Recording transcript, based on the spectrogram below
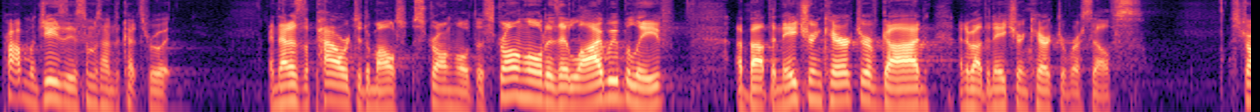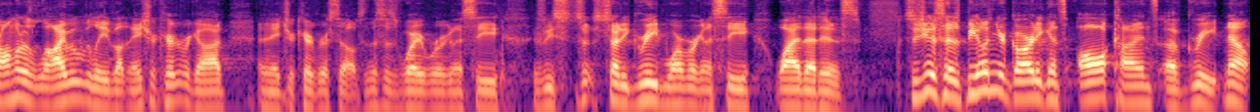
Problem with Jesus is sometimes to cut through it and that is the power to demolish strongholds. A stronghold is a lie we believe about the nature and character of God and about the nature and character of ourselves. Stronghold is a lie we believe about the nature and character of God and the nature and character of ourselves. And this is where we're going to see, as we study greed more, we're going to see why that is. So Jesus says, Be on your guard against all kinds of greed. Now,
